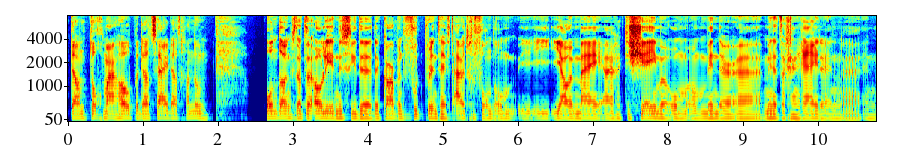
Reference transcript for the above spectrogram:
dan toch maar hopen dat zij dat gaan doen ondanks dat de olieindustrie de, de carbon footprint heeft uitgevonden om jou en mij eigenlijk te shamen om, om minder, uh, minder te gaan rijden en, uh, en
